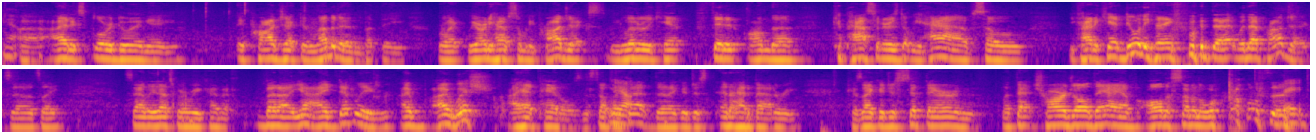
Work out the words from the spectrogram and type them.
Yeah. uh, I had explored doing a a project in Lebanon, but they were like we already have so many projects, we literally can't fit it on the capacitors that we have, so you kind of can't do anything with that with that project. So it's like sadly that's where we kind of but uh, yeah i definitely. I, I wish i had panels and stuff like Yeah. that that i could just and i had a battery because i could just sit there and let that charge all day i have all the sun in the world Right.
